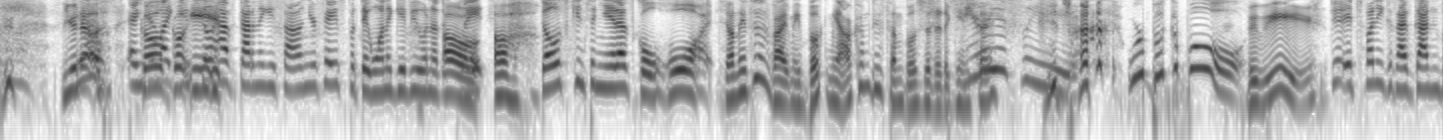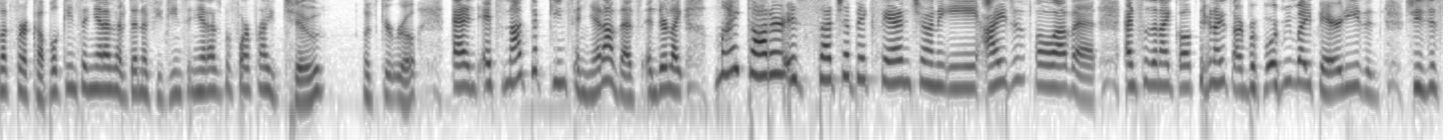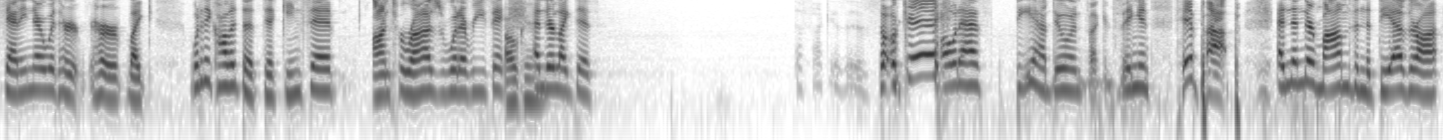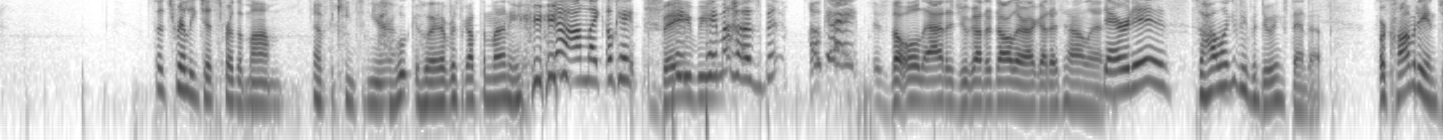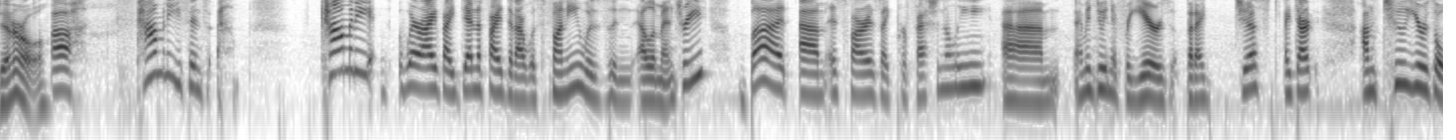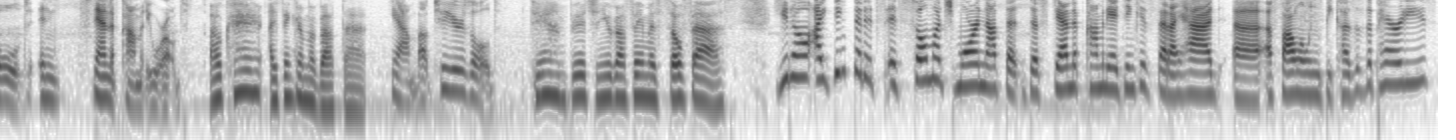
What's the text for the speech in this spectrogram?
you know, Yes, and go you're like go you eat. still have carne guisada on your face, but they want to give you another Oh, plate. oh. Those quinceañeras go hard. Y'all need to invite me, book me. I'll come do some bullshit at a quince. Seriously, we're bookable. Baby. Dude, it's funny because I've gotten booked for a couple quinceañeras. I've done a few quinceañeras before, probably two. Let's get real. And it's not the quinceañera that's, and they're like, my daughter is such a big fan, Choni. I just love it. And so then I go up there and I start performing my parodies, and she's just standing there with her, her like, what do they call it? The, the quince entourage, whatever you say. Okay. And they're like this. The fuck is this? Okay. old ass tia doing fucking singing hip hop, and then their moms and the tias are all. So it's really just for the mom of the quinceanera. Who, whoever's got the money. yeah, I'm like, okay, Baby. pay, my husband. Okay, it's the old adage, you got a dollar, I got a talent. there it is. So how long have you been doing stand up? Or comedy in general? Uh, comedy since comedy where I've identified that I was funny was in elementary, but um, as far as like professionally, um, I've been doing it for years. But I just I start, I'm two years old in stand up comedy world. okay, I think I'm about that. Yeah, I'm about two years old. Damn, bitch, and you got famous so fast. You know, I think that it's it's so much more not that the stand up comedy. I think it's that I had uh, a following because of the parodies,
